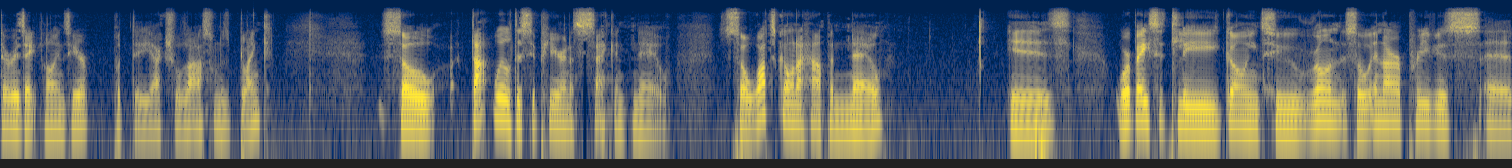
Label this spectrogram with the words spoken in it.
there is eight lines here, but the actual last one is blank. So that will disappear in a second now. So what's going to happen now is we're basically going to run, so in our previous uh,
